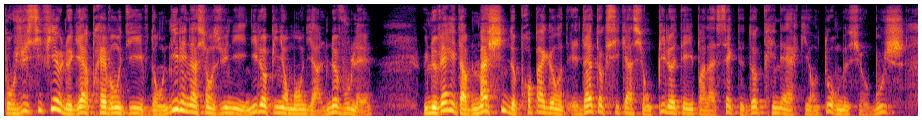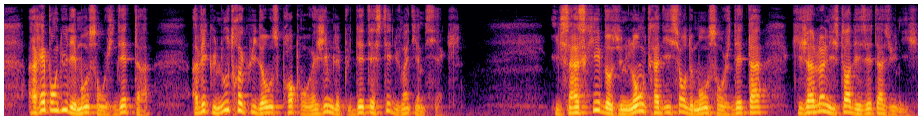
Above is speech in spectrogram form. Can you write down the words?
pour justifier une guerre préventive dont ni les Nations Unies ni l'opinion mondiale ne voulaient, une véritable machine de propagande et d'intoxication pilotée par la secte doctrinaire qui entoure M. Bush a répandu des mensonges d'État avec une outrecuidance propre au régime les plus détestés du XXe siècle. Ils s'inscrivent dans une longue tradition de mensonges d'État qui jalonne l'histoire des États-Unis.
